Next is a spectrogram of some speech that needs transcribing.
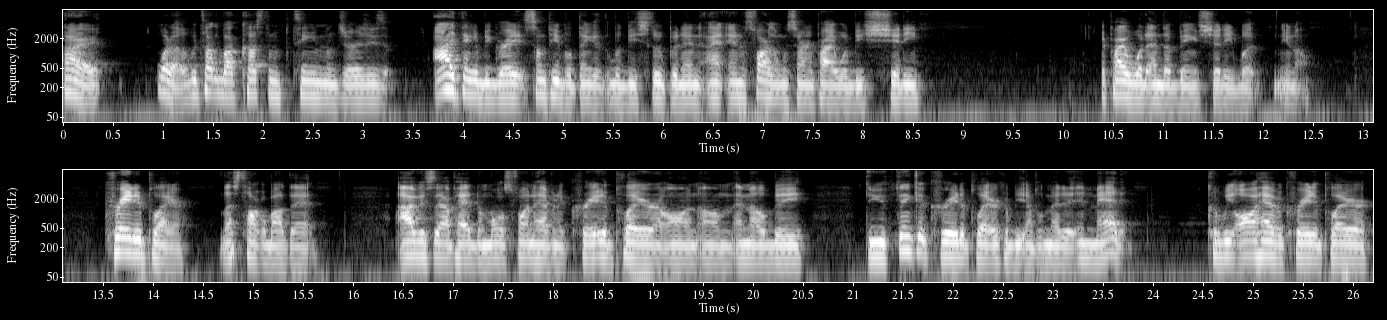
All right. What else? We talked about custom team jerseys. I think it'd be great. Some people think it would be stupid, and and as far as I'm concerned, it probably would be shitty. It probably would end up being shitty, but you know, creative player. Let's talk about that. Obviously, I've had the most fun having a creative player on um, MLB. Do you think a creative player could be implemented in Madden? Could we all have a creative player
